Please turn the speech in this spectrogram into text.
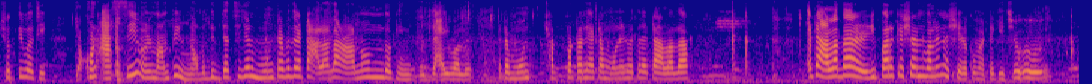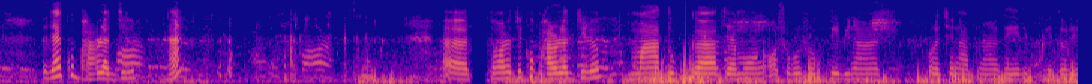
সত্যি বলছি, যখন আসছি, ওই মাম্পি নবদ্বীপ যাচ্ছি, যেন মনটার ভেতরে একটা আলাদা আনন্দ কিন্তু, যাই বলো। একটা মন ছটপটানি, একটা মনের ভেতরে একটা আলাদা একটা আলাদা রিপার্কেশন বলে না, সেরকম একটা কিছু। যাই খুব ভালো লাগছিল। হ্যাঁ? তোমার হচ্ছে খুব ভালো লাগছিল। মা দুর্গা যেমন অশুভ শক্তি বিনাশ করেছেন আপনাদের ভেতরে।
